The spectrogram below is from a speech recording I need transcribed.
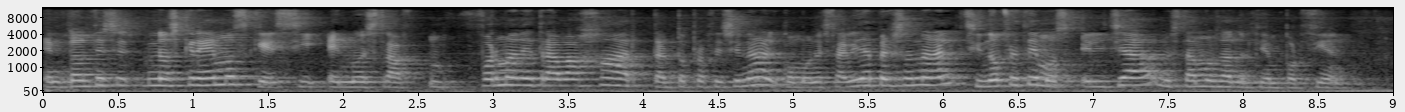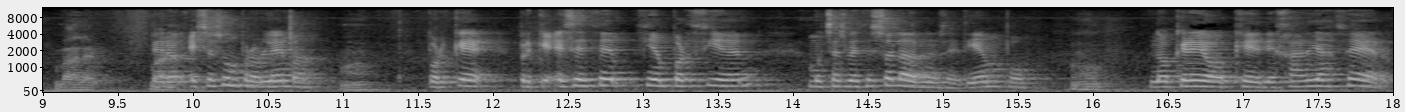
Entonces nos creemos que si en nuestra forma de trabajar, tanto profesional como en nuestra vida personal, si no ofrecemos el ya, no estamos dando el 100%. Vale. Pero vale. eso es un problema. ¿Por qué? Porque ese ce- 100% muchas veces son ladrones de tiempo. No creo que dejar de hacer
